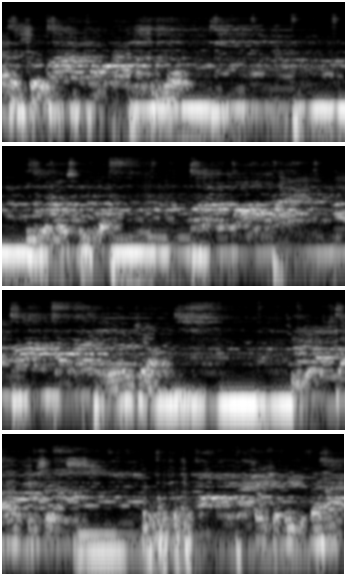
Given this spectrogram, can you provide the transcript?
Also to walk even as he walked. One John two five through six. Social media found.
